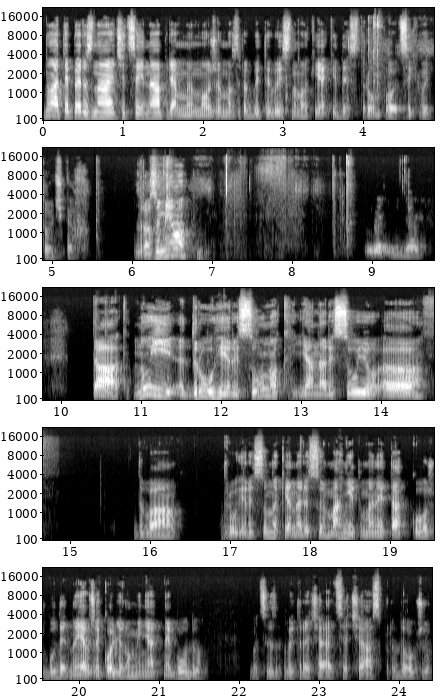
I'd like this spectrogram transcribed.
Ну, а тепер, знаючи цей напрям, ми можемо зробити висновок, як іде струм по цих виточках. Зрозуміло? Так, ну і другий рисунок я нарисую е, два. Другий рисунок я нарисую. Магніт у мене також буде. Ну, я вже кольору міняти не буду, бо це витрачається час, продовжу.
